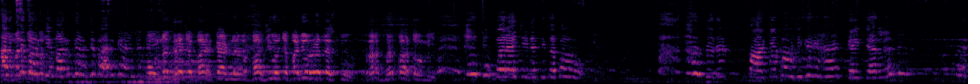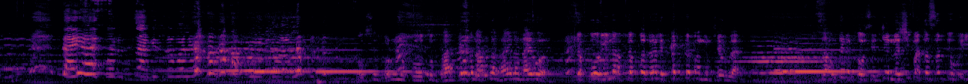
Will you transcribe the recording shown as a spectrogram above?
आणि मला धमकी मारून घराच्या बाहेर काढलं कोण नाही. घराच्या बाहेर काढलं. बाजीवरच्या बाजीवर रडत असतो रातभर पाहतो मी. ते बरायची ना तिचा भाऊ. तिने पारके भाऊजी घरी आहेत का विचारलं नाही आहेत म्हणून सांगितलं मला. असे रडू नको. तो भारतीय पण आपला राहिला नाही व. त्या पोरीनं आपल्या पदराला खट्ट बांधून ठेवलाय. जाऊ दे ना कौशे जे नशिबात असेल ते होईल.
